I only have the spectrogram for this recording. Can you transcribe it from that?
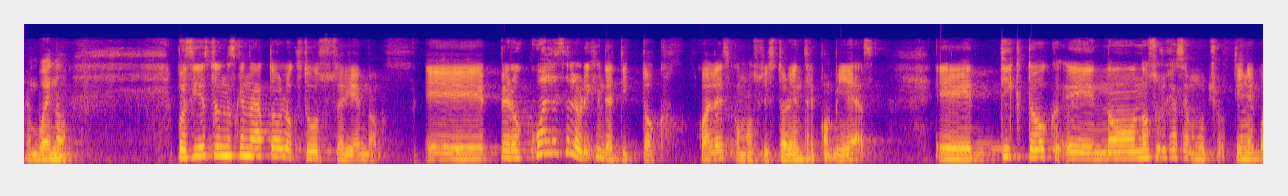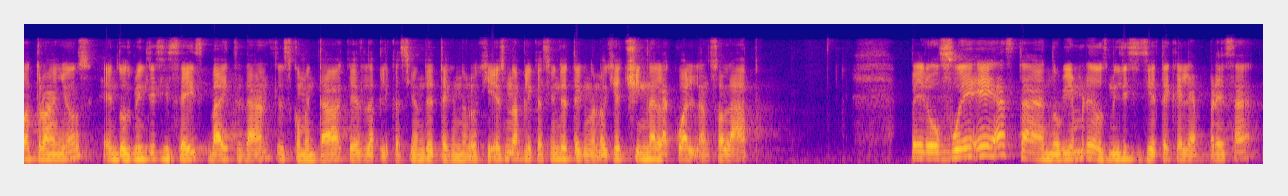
Bueno, pues sí, esto es más que nada todo lo que estuvo sucediendo. Eh, pero ¿cuál es el origen de TikTok? ¿Cuál es como su historia entre comillas? Eh, TikTok eh, no, no, surge hace mucho, tiene cuatro años. En 2016, ByteDance les comentaba que es la aplicación de tecnología, es una aplicación de tecnología china la cual lanzó la app. Pero fue hasta noviembre de 2017 que la empresa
